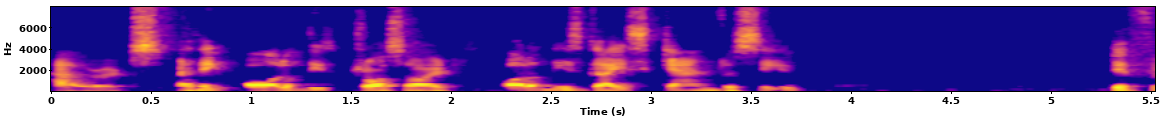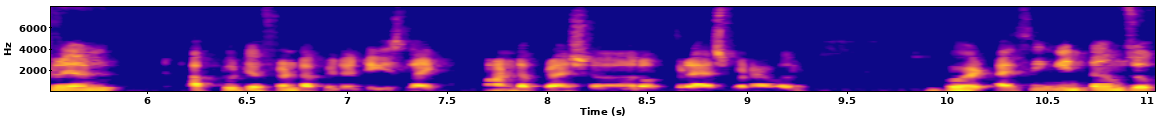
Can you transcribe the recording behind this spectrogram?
Havertz. I think all of these Trossard, all of these guys can receive different up to different abilities like under pressure or press, whatever. But I think in terms of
